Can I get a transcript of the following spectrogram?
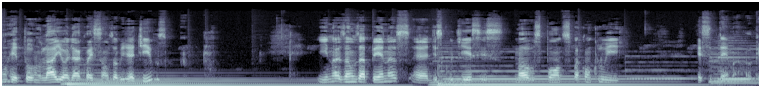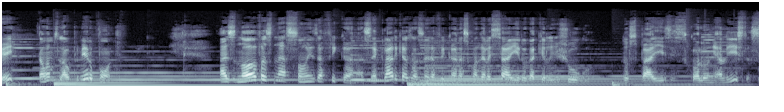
um retorno lá e olhar quais são os objetivos. E nós vamos apenas é, discutir esses novos pontos para concluir esse tema, ok? Então vamos lá, o primeiro ponto. As novas nações africanas. É claro que as nações africanas, quando elas saíram daquele jugo dos países colonialistas,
